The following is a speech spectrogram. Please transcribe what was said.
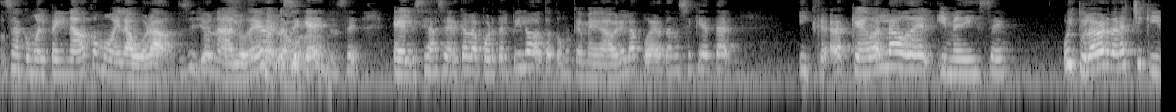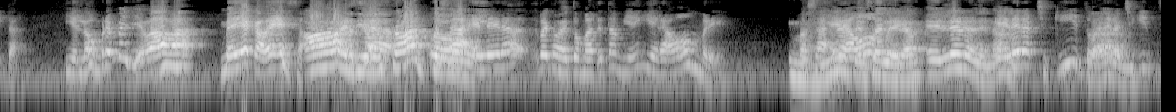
o sea, como el peinado como elaborado. Entonces yo nada, lo dejo, no sé qué. Elaborado. Entonces él se acerca a la puerta del piloto, como que me abre la puerta, no sé qué tal. Y ca- quedo al lado de él y me dice, uy, tú la verdad eres chiquita. Y el hombre me llevaba media cabeza. ¡Ay, O Dios sea, santo! O sea, él era recoge tomate también y era hombre. Imagínate, era o sea, él hombre. era, él era el enano. Él era chiquito, Claro. era chiquito.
